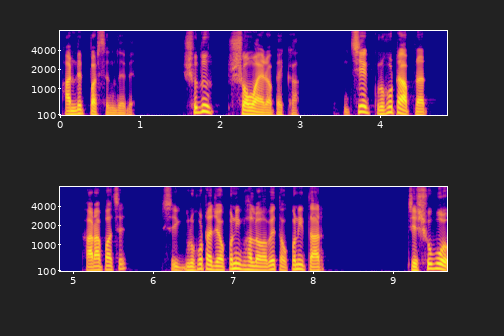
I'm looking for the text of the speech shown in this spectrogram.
হান্ড্রেড পার্সেন্ট দেবে। শুধু সময়ের অপেক্ষা। যে গ্রহটা আপনার খারাপ আছে, সেই গ্রহটা যখনই ভালো হবে, তখনই তার যে শুভ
